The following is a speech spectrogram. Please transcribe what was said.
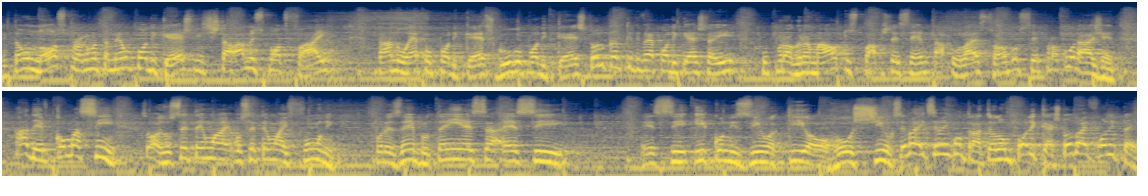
Então, o nosso programa também é um podcast, está lá no Spotify. Tá no Apple Podcast, Google Podcast, todo canto que tiver podcast aí, o programa Altos Papos TCM tá por lá, é só você procurar, gente. Ah, David, como assim? Você tem, uma, você tem um iPhone, por exemplo, tem essa, esse, esse íconezinho aqui, ó, roxinho, que você vai, que você vai encontrar, tem um podcast, todo iPhone tem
